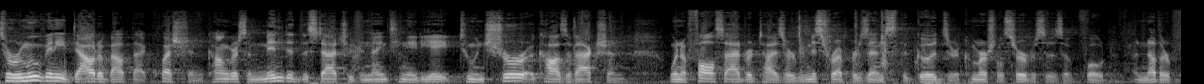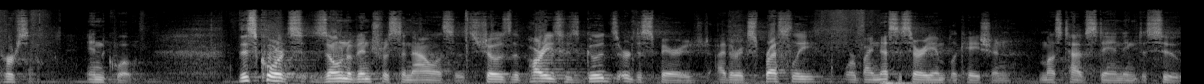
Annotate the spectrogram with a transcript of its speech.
To remove any doubt about that question, Congress amended the statute in 1988 to ensure a cause of action when a false advertiser misrepresents the goods or commercial services of, quote, another person, end quote. This Court's zone of interest analysis shows that parties whose goods are disparaged, either expressly or by necessary implication, must have standing to sue.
